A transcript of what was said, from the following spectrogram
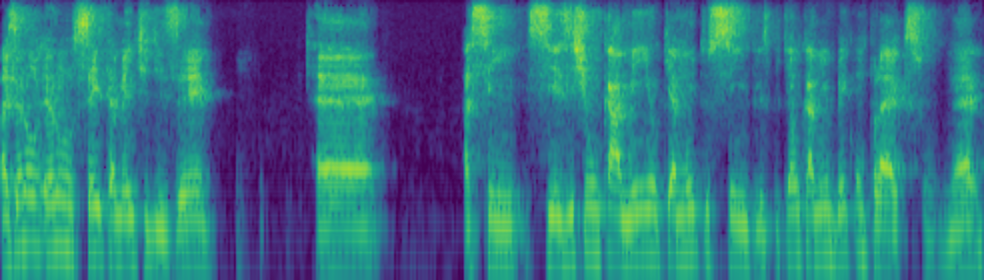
Mas eu não, eu não sei também te dizer é, assim, se existe um caminho que é muito simples, porque é um caminho bem complexo, né?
